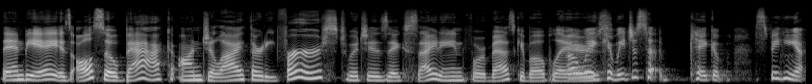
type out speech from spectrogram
The NBA is also back on July 31st, which is exciting for basketball players. Oh wait, can we just uh, take a? Speaking of,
